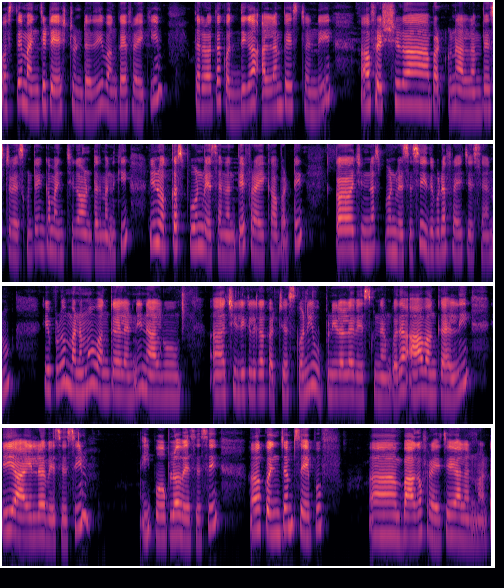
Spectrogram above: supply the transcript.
వస్తే మంచి టేస్ట్ ఉంటుంది వంకాయ ఫ్రైకి. తర్వాత కొద్దిగా అల్లం పేస్ట్ అండి. ఫ్రెష్గా పట్టుకున్న అల్లం పేస్ట్ వేసుకుంటే ఇంకా మంచిగా ఉంటుంది మనకి. నేను ఒక్క స్పూన్ వేసాను అంతే ఫ్రై కాబట్టి. ఒక చిన్న స్పూన్ వేసేసి ఇది కూడా ఫ్రై చేశాను. ఇప్పుడు మనము వంకాయలన్నీ నాలుగు చిలికలుగా కట్ చేసుకొని ఉప్పు నీళ్ళలో వేసుకున్నాం కదా ఆ వంకాయల్ని ఈ ఆయిల్లో వేసేసి ఈ పోపులో వేసేసి కొంచెం సేపు బాగా ఫ్రై చేయాలన్నమాట.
